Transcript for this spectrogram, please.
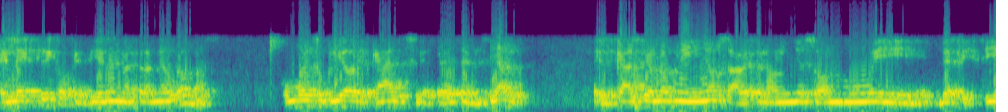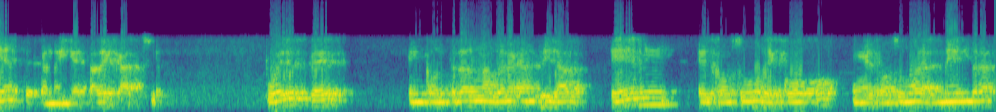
eléctrico que tienen nuestras neuronas. Un buen suplido de calcio es esencial. El calcio en los niños, a veces los niños son muy deficientes en la ingesta de calcio. Puede usted encontrar una buena cantidad en el consumo de coco, en el consumo de almendras,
